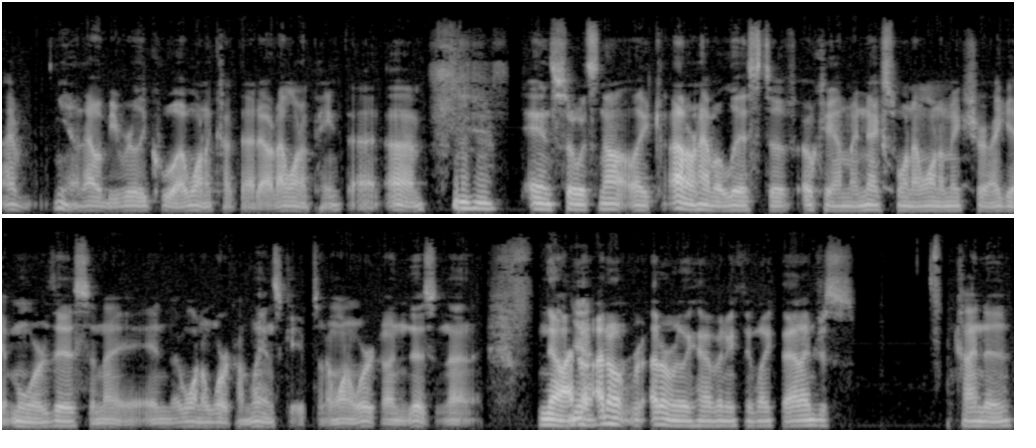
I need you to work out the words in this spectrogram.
I you know that would be really cool. I want to cut that out. I want to paint that. Um, hmm and so it's not like I don't have a list of okay on my next one I want to make sure I get more of this and I and I want to work on landscapes and I want to work on this and that. No, I Yeah. don't. I don't. I don't really have anything like that. I'm just kind of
